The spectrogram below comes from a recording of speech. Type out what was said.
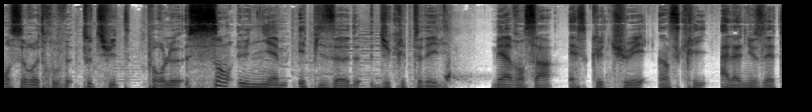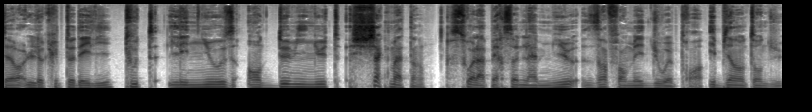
On se retrouve tout de suite pour le 101e épisode du Crypto Daily. Mais avant ça, est-ce que tu es inscrit à la newsletter Le Crypto Daily? Toutes les news en deux minutes chaque matin. Sois la personne la mieux informée du Web3 et bien entendu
